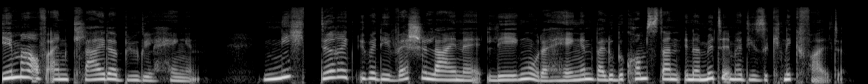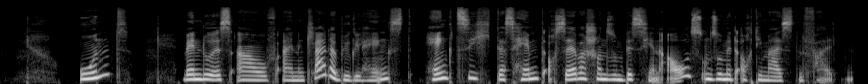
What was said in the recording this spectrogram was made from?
immer auf einen Kleiderbügel hängen. Nicht direkt über die Wäscheleine legen oder hängen, weil du bekommst dann in der Mitte immer diese Knickfalte. Und wenn du es auf einen Kleiderbügel hängst, hängt sich das Hemd auch selber schon so ein bisschen aus und somit auch die meisten Falten.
